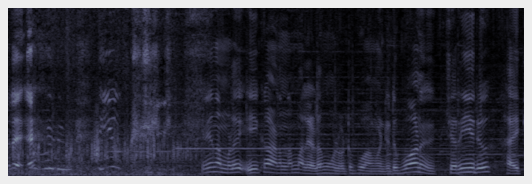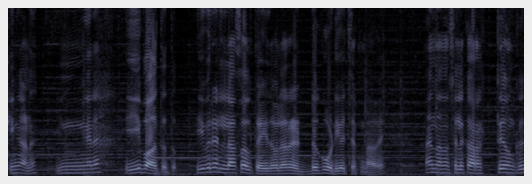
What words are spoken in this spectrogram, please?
അല്ലേ? ഇനി നമ്മൾ ഈ കാണുന്ന മലയുടെ മുകളിലോട്ട് പോകാൻ വേണ്ടിയിട്ട് പോവാണ്. ചെറിയൊരു ഹൈക്കിംഗ് ആണ്. ഇങ്ങനെ ഈ ഭാഗത്തെത്തും. ഇവരെല്ലാ സ്ഥലത്തും ഇതുപോലെ റെഡ് കൊടി വെച്ചിട്ടുണ്ടാവേ. എന്താണെന്ന് വെച്ചാൽ കറക്റ്റ് നമുക്ക്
